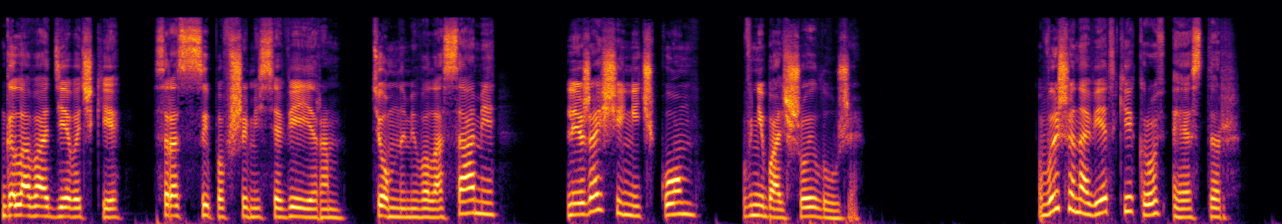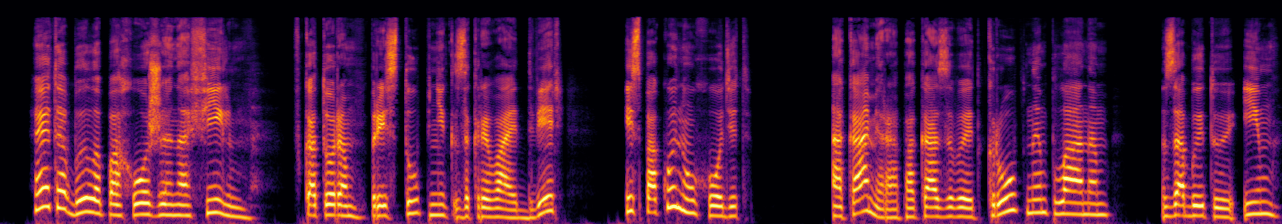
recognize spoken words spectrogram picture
Голова девочки с рассыпавшимися веером темными волосами, лежащей ничком в небольшой луже. Выше на ветке кровь Эстер. Это было похоже на фильм, в котором преступник закрывает дверь и спокойно уходит, а камера показывает крупным планом забытую им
